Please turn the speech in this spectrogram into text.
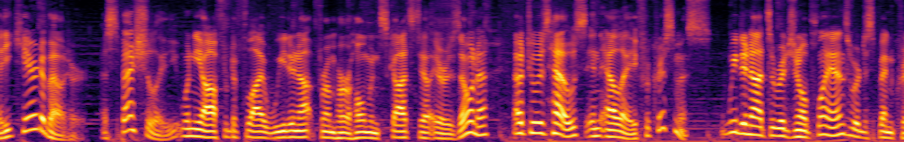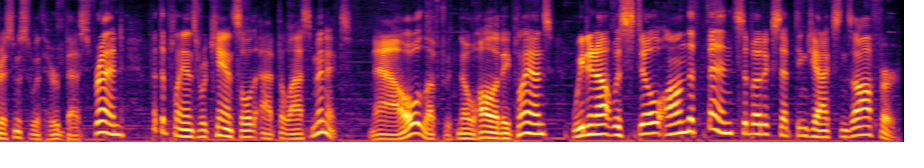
that he cared about her, especially when he offered to fly Wiedenot from her home in Scottsdale, Arizona, out to his house in LA for Christmas. Wiedenot's original plans were to spend Christmas with her best friend, but the plans were canceled at the last minute. Now, left with no holiday plans, Wiedenot was still on the fence about accepting Jackson's offer.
